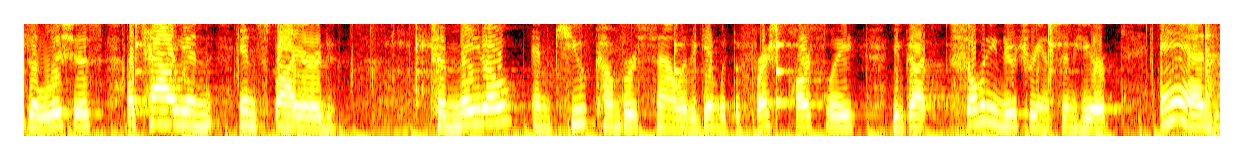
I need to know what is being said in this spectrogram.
delicious Italian-inspired tomato and cucumber salad. Again, with the fresh parsley. You've got so many nutrients in here. And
